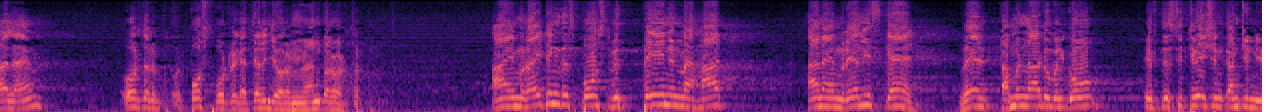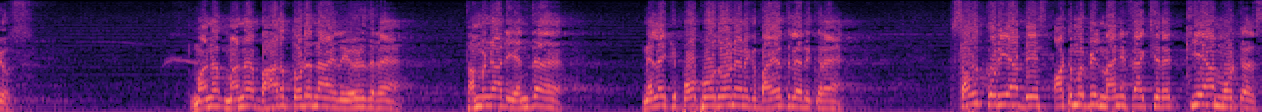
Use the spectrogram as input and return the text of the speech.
அதுல ஒருத்தர் போஸ்ட் போட்டிருக்க தெரிஞ்ச ஒரு நண்பர் ஒருத்தர். I am writing this post with pain in my heart and I am really scared where Tamil Nadu will go if the situation continues மன மன பாரத்தோட நான் இதை எழுதுறேன் தமிழ்நாடு எந்த நிலைக்கு போக போதோன்னு எனக்கு பயத்துல இருக்கிறேன் South Korea based automobile manufacturer Kia Motors,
